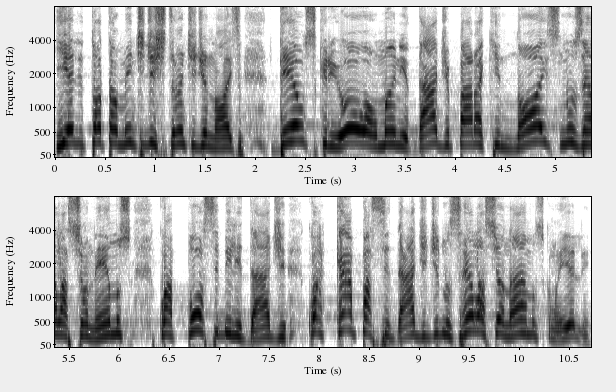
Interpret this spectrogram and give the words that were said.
e Ele totalmente distante de nós. Deus criou a humanidade para que nós nos relacionemos com a possibilidade, com a capacidade de nos relacionarmos com Ele.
